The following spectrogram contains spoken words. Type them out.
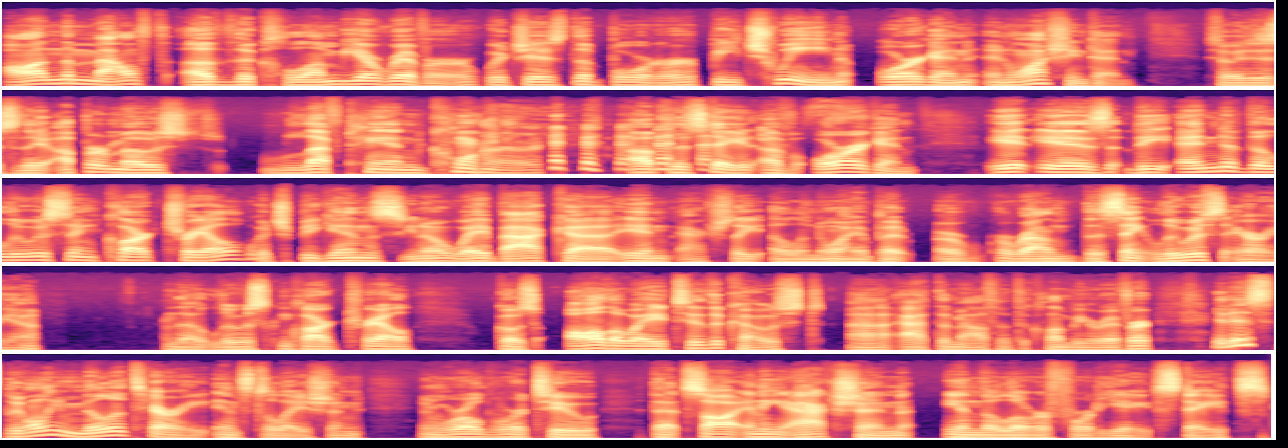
on the mouth of the Columbia River, which is the border between Oregon and Washington. So it is the uppermost left hand corner of the state of Oregon. It is the end of the Lewis and Clark Trail, which begins, you know, way back uh, in actually Illinois, but around the St. Louis area. The Lewis and Clark Trail goes all the way to the coast uh, at the mouth of the Columbia River. It is the only military installation in World War II that saw any action in the lower 48 states.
